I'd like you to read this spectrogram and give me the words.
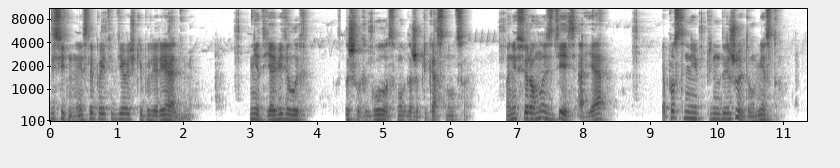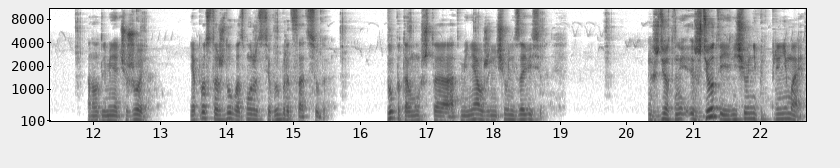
Действительно, если бы эти девочки были реальными. Нет, я видел их, слышал их голос, мог даже прикоснуться. Но они все равно здесь, а я... Я просто не принадлежу этому месту. Оно для меня чужое. Я просто жду возможности выбраться отсюда. Жду, потому что от меня уже ничего не зависит. Ждет, ждет и ничего не предпринимает.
